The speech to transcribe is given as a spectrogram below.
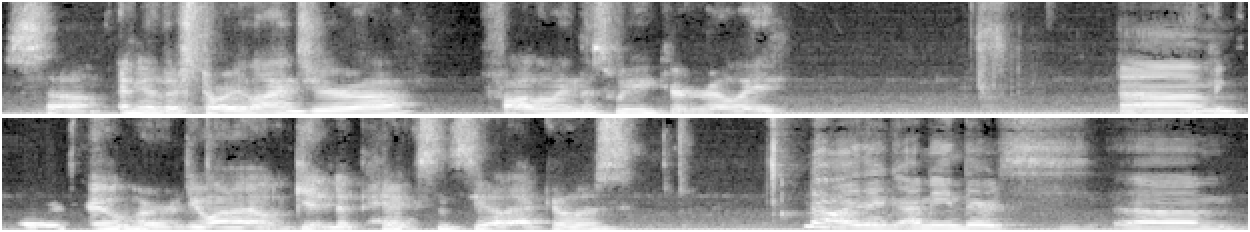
So, any other storylines you're uh, following this week, or really um, looking forward to, or do you want to get into picks and see how that goes? No, I think I mean there's um,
